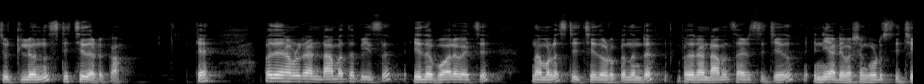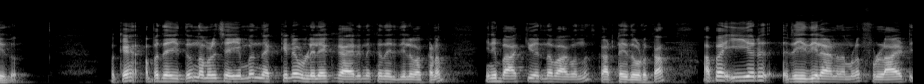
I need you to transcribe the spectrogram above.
ചുറ്റിലൊന്ന് സ്റ്റിച്ച് ചെയ്തെടുക്കാം. ഓക്കെ അപ്പോൾ ഇത് നമ്മൾ രണ്ടാമത്തെ പീസ് ഇതുപോലെ വെച്ച് നമ്മൾ സ്റ്റിച്ച് ചെയ്ത് കൊടുക്കുന്നുണ്ട്. അപ്പോൾ രണ്ടാമത്തെ സൈഡ് സ്റ്റിച്ച് ചെയ്തു. ഇനി അടിവശം കൂടി സ്റ്റിച്ച് ചെയ്തു. ഓക്കെ അപ്പോൾ ഇതും നമ്മൾ ചെയ്യുമ്പോൾ നെക്കിന്റെ ഉള്ളിലേക്ക് കയറി നിൽക്കുന്ന രീതിയിൽ വെക്കണം. ഇനി ബാക്കി വരുന്ന ഭാഗം ഒന്ന് കട്ട് ചെയ്ത് കൊടുക്കാം. അപ്പോൾ ഈ ഒരു രീതിയിലാണ് നമ്മൾ ഫുള്ളായിട്ട്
